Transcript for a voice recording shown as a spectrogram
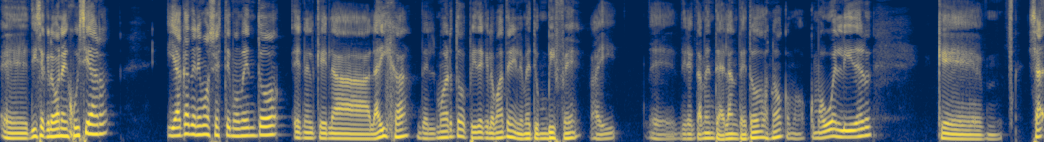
Eh, dice que lo van a enjuiciar. Y acá tenemos este momento en el que la, hija del muerto pide que lo maten y le mete un bife ahí eh, directamente adelante de todos, ¿no? Como, como buen líder que ya,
